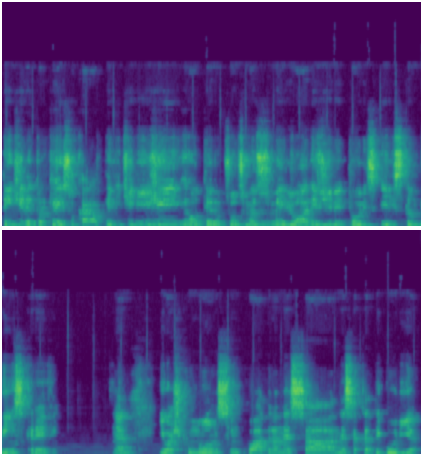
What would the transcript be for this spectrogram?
Tem diretor que é isso, o cara ele dirige roteiro dos outros, mas os melhores diretores eles também escrevem né? E eu acho que o Nolan se enquadra nessa, nessa categoria.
